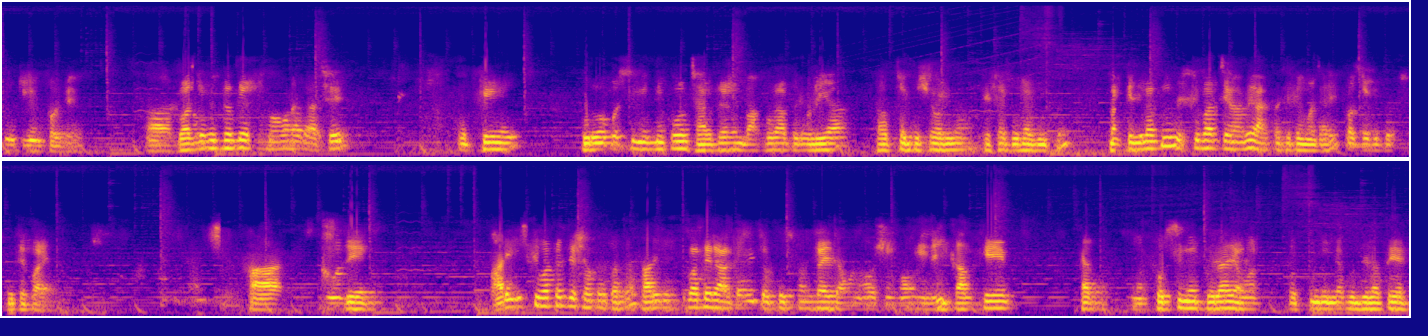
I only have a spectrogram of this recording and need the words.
কন্টিনিউ করবে আর বজ্রবিদ্যুতের সম্ভাবনা আছে। দক্ষিণ পূর্ব, পশ্চিম মেদিনীপুর, ঝাড়গ্রাম, বাঁকুড়া, পুরুলিয়া, সাউথ চব্বিশ পরগনা এসব জেলাগুলিতে বাকি জেলাতেও বৃষ্টিপাত যে হবে আটটা থেকে মাঝারি বজ্রবিদ্যুৎ হতে পারে। আর আমাদের ভারী বৃষ্টিপাতের যে সতর্কতা, ভারী বৃষ্টিপাতের আগামী চব্বিশ ঘন্টায় তেমন হওয়ার সম্ভাবনা নেই, কালকে পশ্চিমের জেলায় আমার পশ্চিম মেদিনীপুর জেলাতে এক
